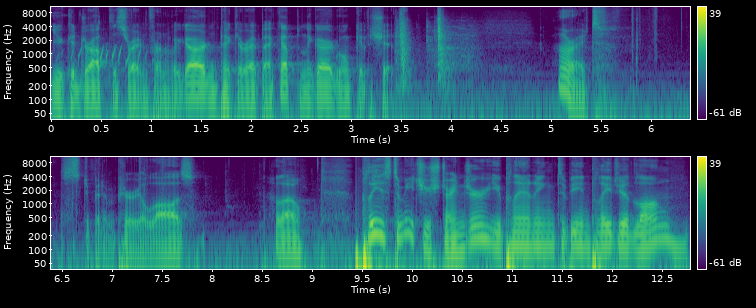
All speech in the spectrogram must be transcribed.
you could drop this right in front of a guard and pick it right back up and the guard won't give a shit. Alright. Stupid imperial laws. Hello. Pleased to meet you, stranger. You planning to be in Pelagiad long?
